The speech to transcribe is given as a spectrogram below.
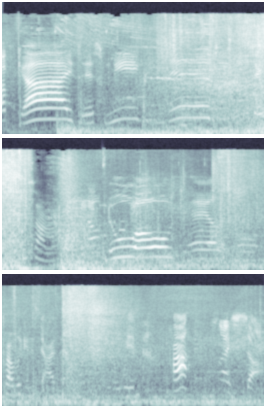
up, guys? It's me, Peaches. Today we're doing some duo jail. I'm probably gonna die now. Gonna win. Ha! I suck.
